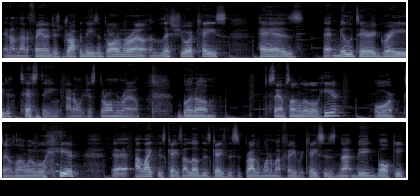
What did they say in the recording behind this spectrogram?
and I'm not a fan of just dropping these and throwing them around unless your case has that military grade testing. I don't just throw them around. But um, Samsung logo here or Samsung logo here. I like this case. I love this case. This is probably one of my favorite cases. Not big, bulky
